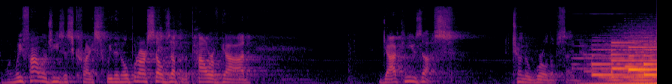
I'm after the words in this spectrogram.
And when we follow Jesus Christ, we then open ourselves up to the power of God. God can use us to turn the world upside down.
